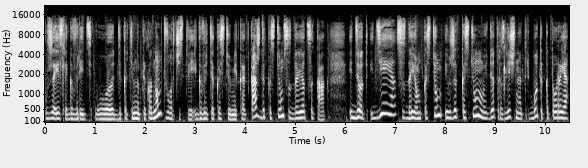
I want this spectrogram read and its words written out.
уже если говорить о декоративно-прикладном творчестве и говорить о костюме, каждый костюм создается как? Идет идея, создаем костюм, и уже к костюму идет различные атрибуты, которые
